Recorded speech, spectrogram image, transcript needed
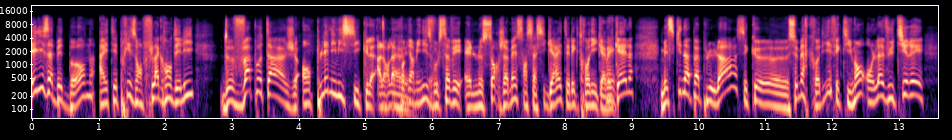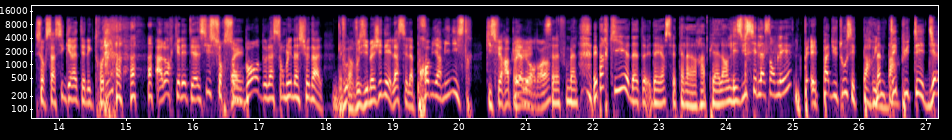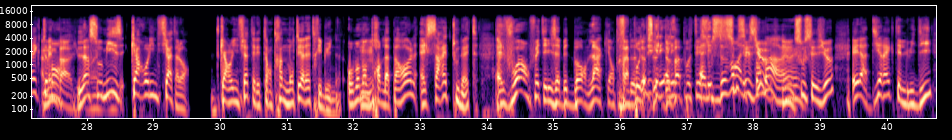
Elisabeth Borne a été prise en flagrant délit de vapotage en plein hémicycle. Alors la Ah oui. première ministre, vous le savez, elle ne sort jamais sans sa cigarette électronique avec elle. Mais ce qui n'a pas plu là, c'est que ce mercredi, effectivement, on l'a vu tirer sur sa cigarette électronique alors qu'elle était assise sur son banc de l'Assemblée nationale. Vous, imaginez, là c'est la première ministre qui se fait rappeler à l'ordre. hein. Ça la fout mal. Mais par qui, d'ailleurs, se fait-elle rappeler alors? Les huissiers de l'Assemblée? Et pas du tout, c'est par une députée directement, Ah, coup, l'insoumise Caroline Fiat. Alors, Caroline Fiat, elle était en train de monter à la tribune. Au moment Mhm. de prendre la parole, elle s'arrête tout net. Elle voit en fait Elisabeth Borne là qui est en train de, elle vapoter sous, est devant, sous elle est ses yeux, bas, ouais, Mm, ouais. sous ses yeux. Et là, direct, elle lui dit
